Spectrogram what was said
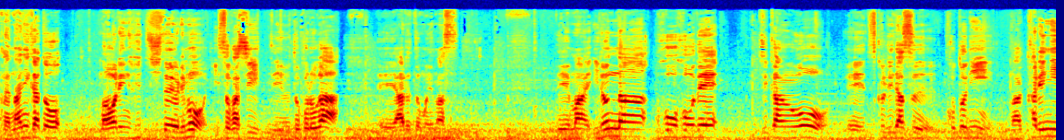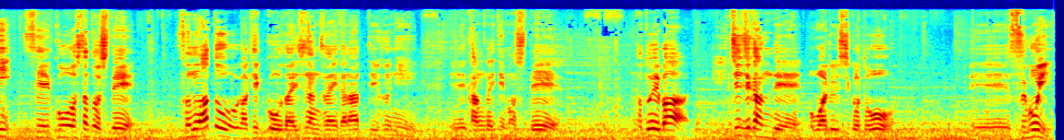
何かと周りの人よりも忙しいっていうところが、えー、あると思います。でまあいろんな方法で時間を、えー、作り出すことに、まあ、仮に成功したとしてその後が結構大事なんじゃないかなっていうふうに、え、考えていまして例えば1時間で終わる仕事を、えー、すごい、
